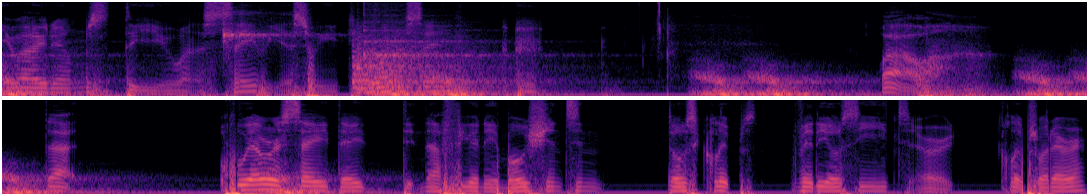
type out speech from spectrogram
New items. Do you wanna save? Yes, we do wanna save. wow. That whoever say they did not feel any emotions in those clips, video scenes or clips, whatever,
